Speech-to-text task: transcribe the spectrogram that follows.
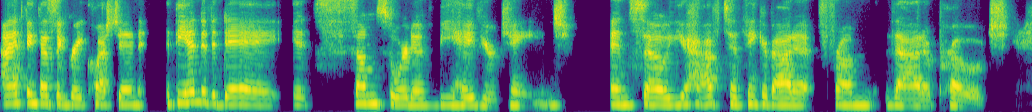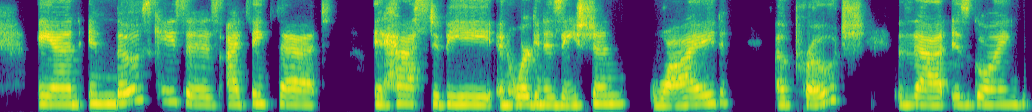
I think that's a great question. At the end of the day, it's some sort of behavior change. And so you have to think about it from that approach. And in those cases, I think that it has to be an organization wide approach that is going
